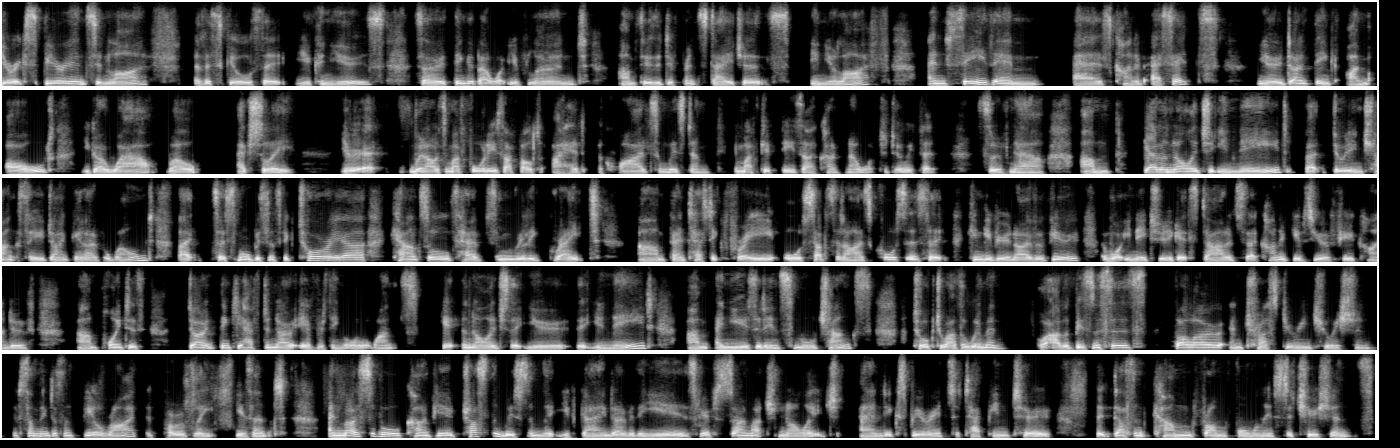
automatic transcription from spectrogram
your experience in life are the skills that you can use. So think about what you've learned um, through the different stages in your life and see them as kind of assets. You know, don't think I'm old. You go, wow, well, actually, you know, when I was in my 40s, I felt I had acquired some wisdom. In my 50s, I kind of know what to do with it, sort of now. Um, gather knowledge that you need, but do it in chunks so you don't get overwhelmed. Like, so Small Business Victoria, councils have some really great um, fantastic free or subsidized courses that can give you an overview of what you need to do to get started. So that kind of gives you a few kind of um, pointers. Don't think you have to know everything all at once get the knowledge that you that you need um, and use it in small chunks talk to other women or other businesses follow and trust your intuition if something doesn't feel right it probably isn't and most of all kind of yeah trust the wisdom that you've gained over the years we have so much knowledge and experience to tap into that doesn't come from formal institutions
